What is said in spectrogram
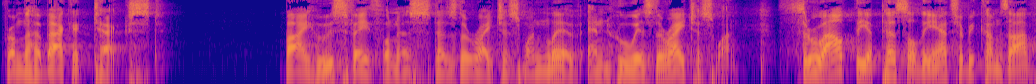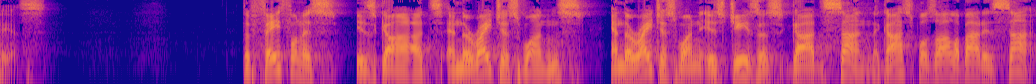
from the Habakkuk text. By whose faithfulness does the righteous one live? And who is the righteous one? Throughout the epistle, the answer becomes obvious. The faithfulness is God's, and the righteous one's, and the righteous one is Jesus, God's Son. The gospel is all about his Son.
